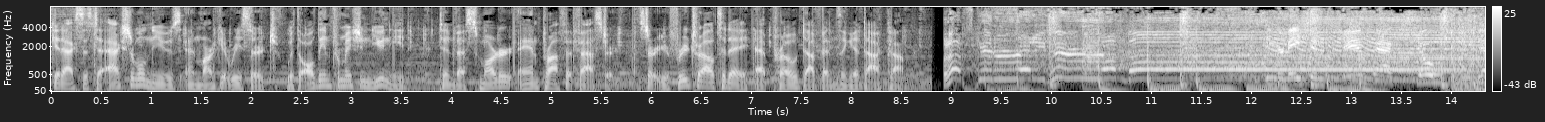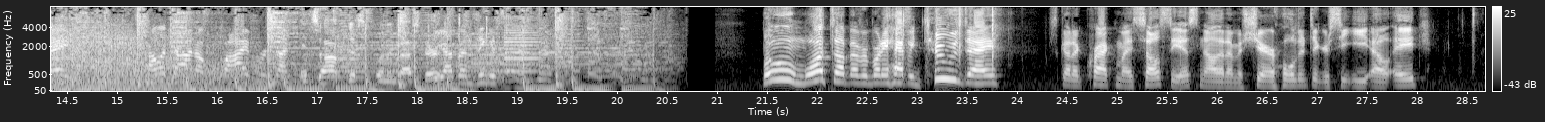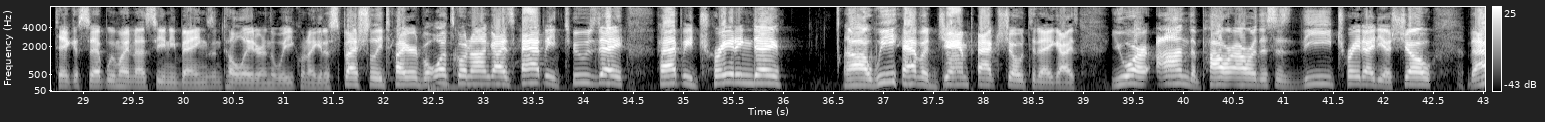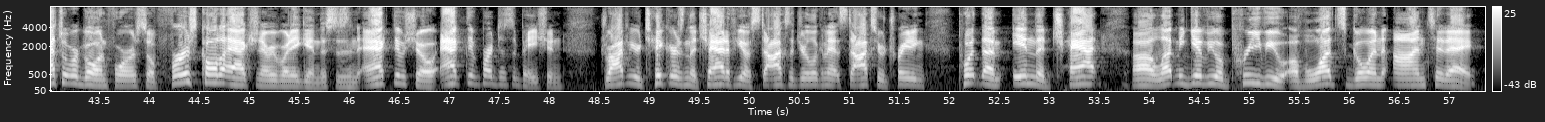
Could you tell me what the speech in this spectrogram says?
Get access to actionable news and market research with all the information you need to invest smarter and profit faster. Start your free trial today at pro.benzinga.com. Let's get ready to rumble! Zinger Nation jam-packed show today. Peloton up 5%. What's up, disciplined investor? We got Benzinga. Boom! What's up, everybody? Happy Tuesday! Just gotta crack my Celsius now that I'm a shareholder, ticker CELH take a sip. We might not see any bangs until later in the week when I get especially tired. But what's going on, guys? Happy Tuesday. Happy trading day. Uh, we have a jam packed show today, guys. You are on the Power Hour. This is the Trade Idea Show. That's what we're going for. So, first call to action, everybody. Again, this is an active show, active participation. Drop your tickers in the chat if you have stocks that you're looking at, stocks you're trading. Put them in the chat. Uh, let me give you a preview of what's going on today.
